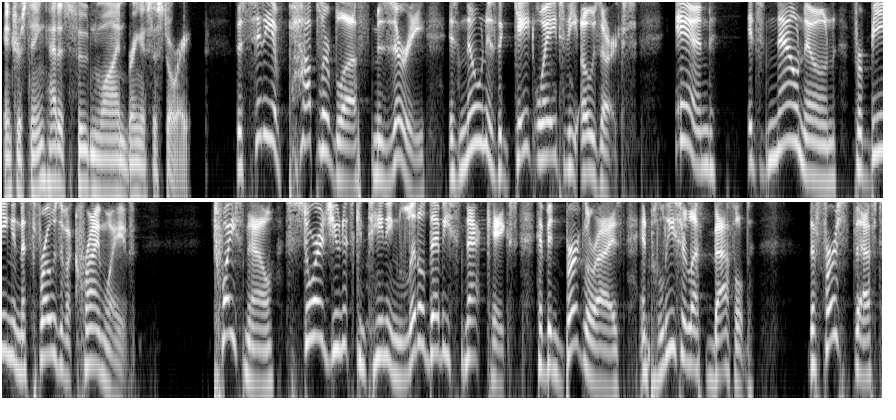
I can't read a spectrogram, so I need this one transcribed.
interesting. How does food and wine bring us a story? The city of Poplar Bluff, Missouri, is known as the gateway to the Ozarks, and it's now known for being in the throes of a crime wave. Twice now, storage units containing Little Debbie snack cakes have been burglarized, and police are left baffled. The first theft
